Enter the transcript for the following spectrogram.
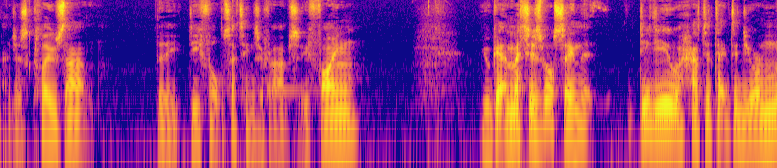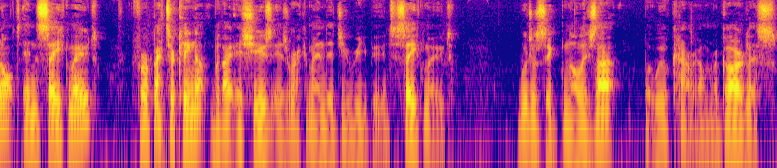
and just close that. The default settings are absolutely fine. You'll get a message as well saying that DDU has detected you're not in safe mode. For a better cleanup without issues, it is recommended you reboot into safe mode. We'll just acknowledge that, but we'll carry on regardless.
